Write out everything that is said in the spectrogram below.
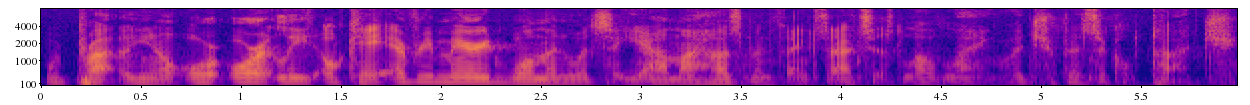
would probably, you know, or, or at least, okay, every married woman would say, yeah, my husband thinks that's his love language, physical touch.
